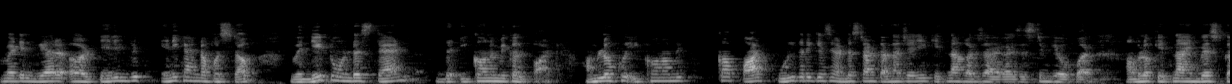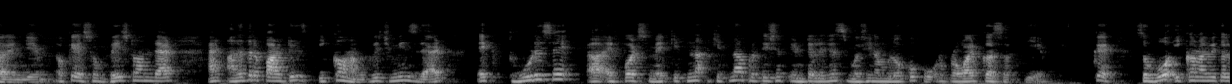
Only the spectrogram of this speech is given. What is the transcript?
meeting we are uh, dealing with any kind of a stuff we need to understand the economical part. हम लोग को इकोनॉमिक का पार्ट पूरी तरीके से अंडरस्टैंड करना चाहिए कितना खर्चा आएगा इस सिस्टम के ऊपर हम लोग कितना इन्वेस्ट करेंगे okay so based on that and another part is economic which means that एक थोड़े से एफर्ट्स में कितना कितना प्रतिशत इंटेलिजेंस मशीन हम लोग को प्रोवाइड कर सकती है। ओके सो वो इकोनॉमिकल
